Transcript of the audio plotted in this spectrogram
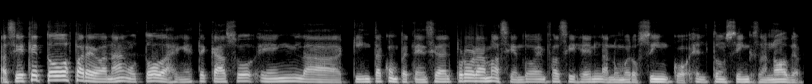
Así es que todos para Ebanán, o todas en este caso, en la quinta competencia del programa, haciendo énfasis en la número 5, Elton Sings Another.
